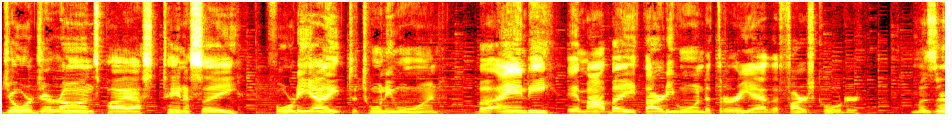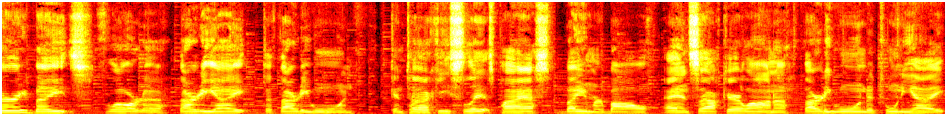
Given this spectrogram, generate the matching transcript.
Georgia runs past Tennessee 48 to 21. But Andy, it might be 31 to 3 out of the first quarter. Missouri beats Florida 38 to 31. Kentucky slits past Beamer ball and South Carolina 31 to 28.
